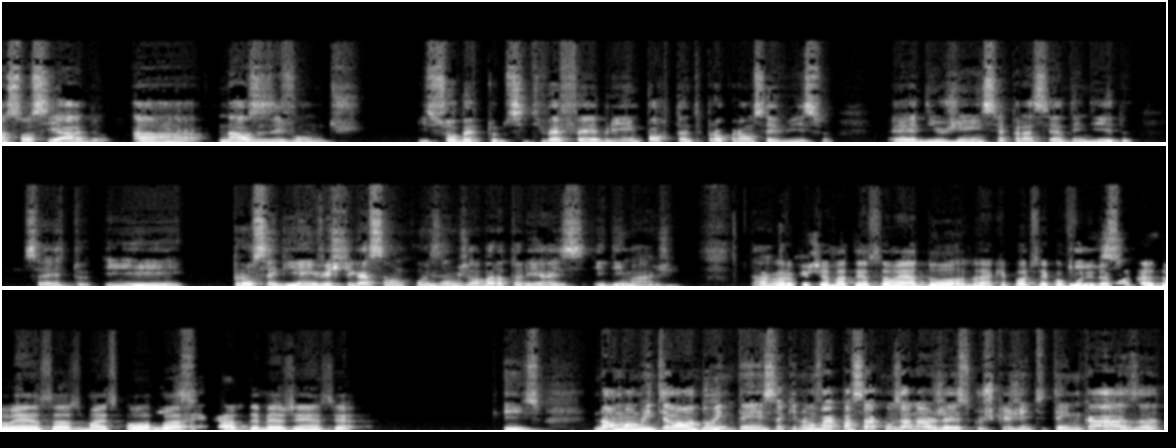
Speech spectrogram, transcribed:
associado a náuseas e vômitos. E, sobretudo, se tiver febre, é importante procurar um serviço é, de urgência para ser atendido, certo? E prosseguir a investigação com exames laboratoriais e de imagem. Tá? Agora, o que chama a atenção é a dor, né? Que pode ser confundida Isso. com outras doenças, mas, opa, Isso. em caso de emergência. Isso. Normalmente ela é uma dor intensa que não vai passar com os analgésicos que a gente tem em casa,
